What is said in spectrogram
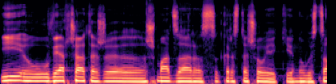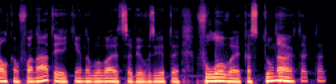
І у верчата же шмат зараз карыстачоў які ну вось цалкам фанаты якія набываюць сабе вось гэты фуловыя кастумы. Так так так.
